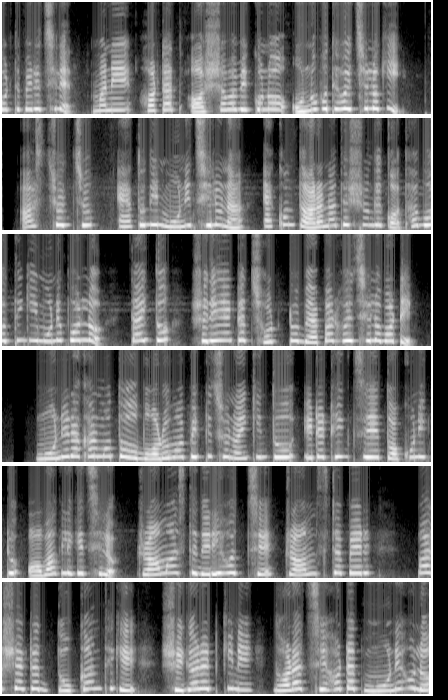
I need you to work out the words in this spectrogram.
করতে পেরেছিলেন? মানে হঠাৎ অস্বাভাবিক কোনো অনুভূতি হয়েছিল কি? আশ্চর্য, এতদিন মনে ছিল না। এখন তারানাথের সঙ্গে কথা বলতে গিয়ে মনে পড়ল, তাই তো সেদিন একটা ছোট্ট ব্যাপার হয়েছিল বটে। মনে রাখার মতো বড় মাপের কিছু নয়, কিন্তু এটা ঠিক যে তখন একটু অবাক লেগেছিল। ট্রাম আসতে দেরি হচ্ছে, ট্রাম স্টাফের পাশে একটা দোকান থেকে সিগারেট কিনে ধরাচ্ছে। হঠাৎ মনে হলো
